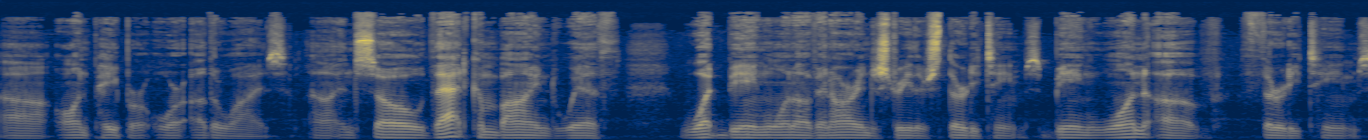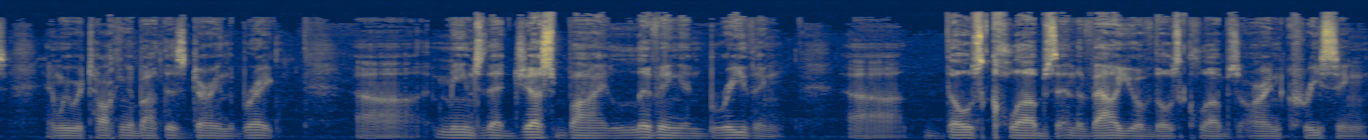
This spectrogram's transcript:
uh, on paper or otherwise. Uh, and so that combined with what being one of in our industry, there's 30 teams, being one of 30 teams, and we were talking about this during the break uh, means that just by living and breathing, uh, those clubs and the value of those clubs are increasing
